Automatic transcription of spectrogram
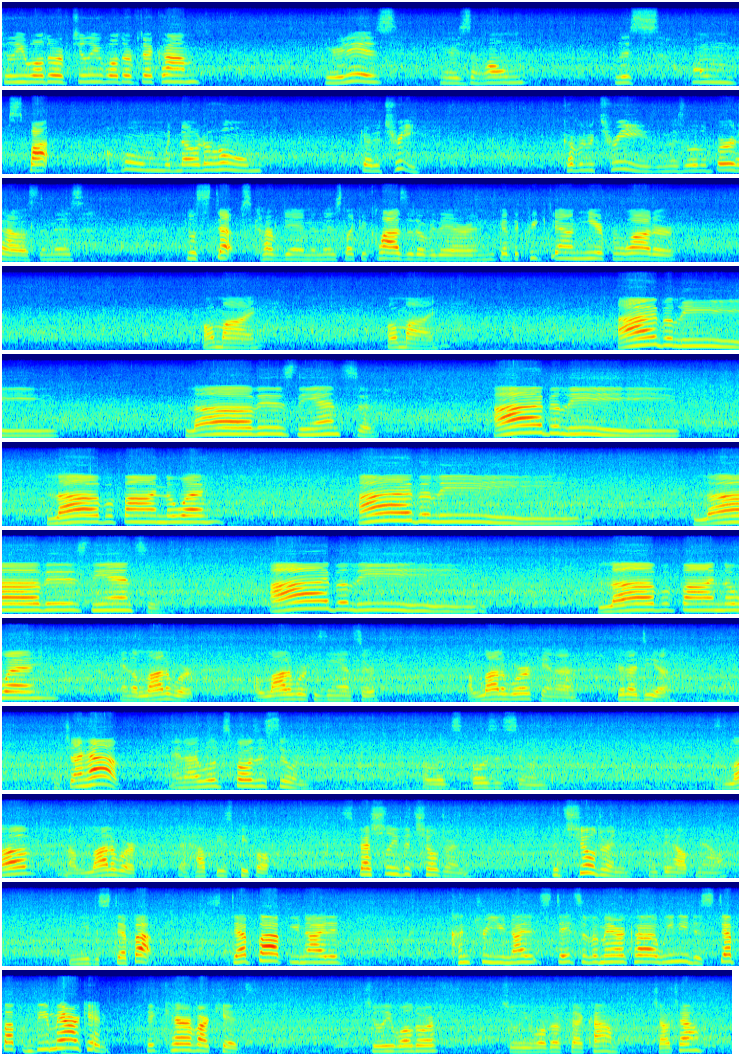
Julia Waldorf, juliawaldorf.com. Here it is. Here's the homeless home spot, a home without a home. Got a tree covered with trees, and there's a little birdhouse, and there's little steps carved in, and there's like a closet over there, and you've got the creek down here for water. Oh my. Oh my. I believe love is the answer. I believe love will find the way. I believe love is the answer. I believe love will find the way. And a lot of work. A lot of work is the answer. A lot of work and a Good idea. Which I have. And I will expose it soon. I will expose it soon. With love and a lot of work to help these people. Especially the children. The children need the help now. You need to step up. Step up, United country, United States of America. We need to step up and be American. Take care of our kids. Julia Waldorf, juliawaldorf.com. Ciao, ciao.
